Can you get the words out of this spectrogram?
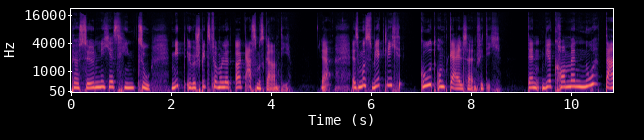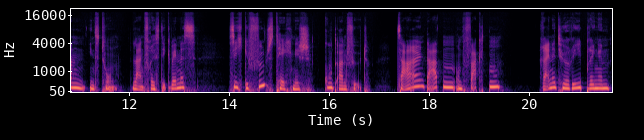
persönliches hinzu mit überspitzt formuliert Orgasmusgarantie. Ja, es muss wirklich gut und geil sein für dich. Denn wir kommen nur dann ins Tun, langfristig, wenn es sich gefühlstechnisch gut anfühlt. Zahlen, Daten und Fakten, reine Theorie bringen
